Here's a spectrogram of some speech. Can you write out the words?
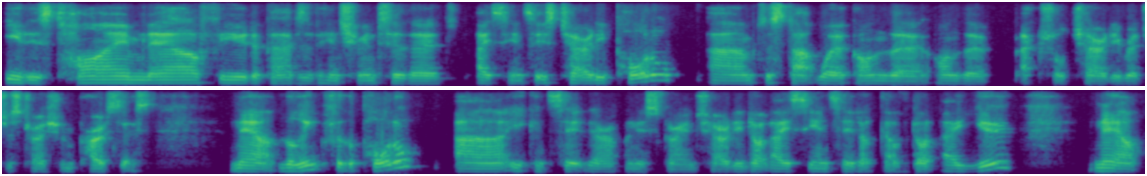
It is time now for you to perhaps venture into the ACNC's charity portal um, to start work on the on the actual charity registration process. Now, the link for the portal, uh, you can see it there up on your screen, charity.acnc.gov.au. Now,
